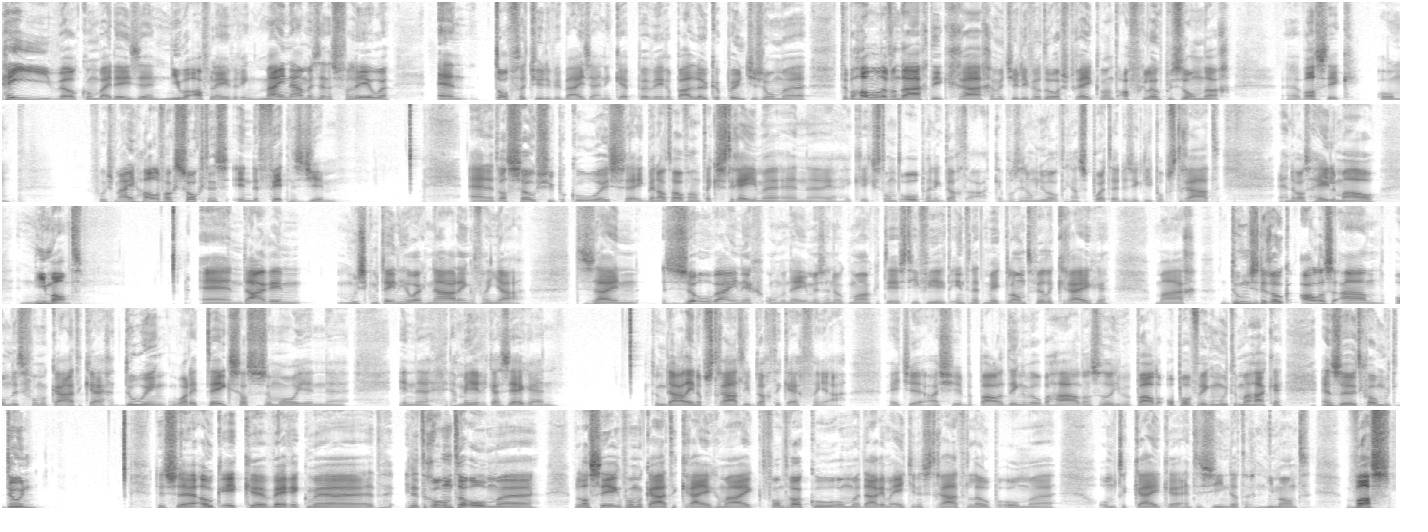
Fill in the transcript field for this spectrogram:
Hey, welkom bij deze nieuwe aflevering. Mijn naam is Dennis van Leeuwen en tof dat jullie weer bij zijn. Ik heb uh, weer een paar leuke puntjes om uh, te behandelen vandaag die ik graag met jullie wil doorspreken. Want afgelopen zondag uh, was ik om volgens mij half acht ochtends in de fitness gym. En het was zo super cool. Is, ik ben altijd wel van het extreme. En ik, ik, stond op en ik dacht, ah, ik heb wel zin om nu al te gaan sporten. Dus ik liep op straat en er was helemaal niemand. En daarin moest ik meteen heel erg nadenken van ja, er zijn zo weinig ondernemers en ook marketeers die via het internet meer klanten willen krijgen. Maar doen ze er ook alles aan om dit voor elkaar te krijgen? Doing what it takes, zoals ze zo mooi in, uh, in uh, Amerika zeggen. En toen ik daar alleen op straat liep, dacht ik echt van ja, weet je, als je bepaalde dingen wil behalen, dan zul je bepaalde opofferingen moeten maken en zul je het gewoon moeten doen. Dus uh, ook ik uh, werk me in het ronde om mijn lancering voor elkaar te krijgen. Maar ik vond het wel cool om daar in mijn eentje in de straat te lopen om, om te kijken en te zien dat er niemand was.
